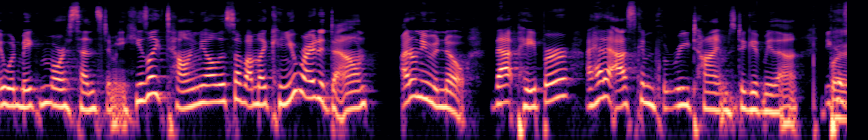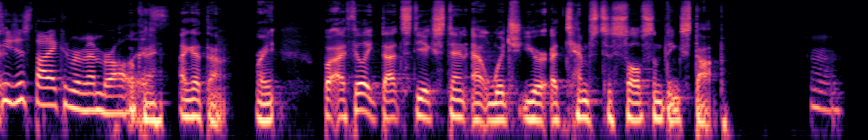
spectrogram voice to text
it would make more sense to me. He's like telling me all this stuff. I'm like, can you write it down? I don't even know. That paper, I had to ask him three times to give me that because But- he just thought I could remember all Okay, this. I get that, right? But I feel like that's the extent at which your attempts to solve something stop. Mm.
